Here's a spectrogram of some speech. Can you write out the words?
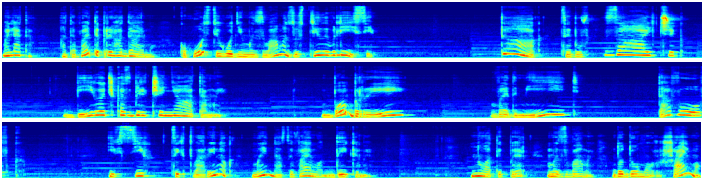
Малята, а давайте пригадаємо, кого сьогодні ми з вами зустріли в лісі. Так, це був зайчик, білочка з більченятами, бобри, ведмідь та вовк. І всіх цих тваринок ми називаємо дикими. Ну а тепер ми з вами додому рушаємо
